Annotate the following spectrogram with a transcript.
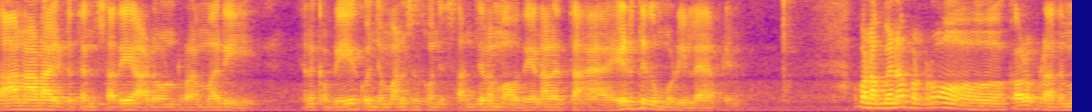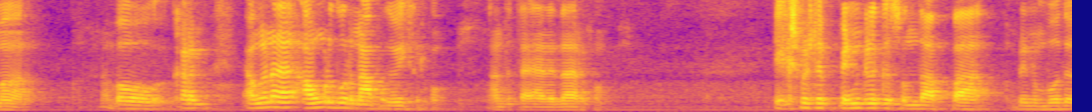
தான் ஆடாகிட்டு தன் சதையை ஆடுன்ற மாதிரி எனக்கு அப்படியே கொஞ்சம் மனசு கொஞ்சம் சஞ்சலமாகுது. என்னால் த எடுத்துக்க முடியல அப்படின்னு. அப்போ நம்ம என்ன பண்ணுறோம் கவலைப்படாதமா நம்ம கணக்கு அவங்கன்னா அவங்களுக்கு ஒரு நாற்பது வயசு இருக்கும். அந்த த இதாக இருக்கும். எக்ஸ்பெஷலி பெண்களுக்கு சொந்த அப்பா அப்படின்னும் போது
